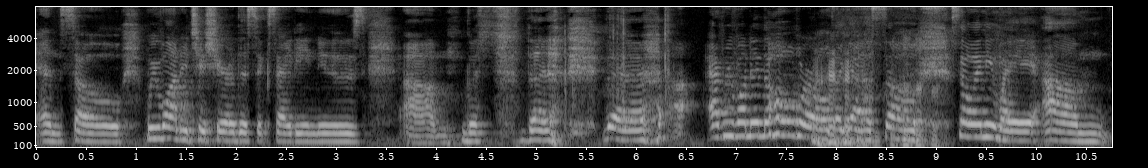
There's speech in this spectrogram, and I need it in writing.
and so we wanted to share this exciting news um, with the the. Everyone in the whole world, I guess. So, so anyway, um,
